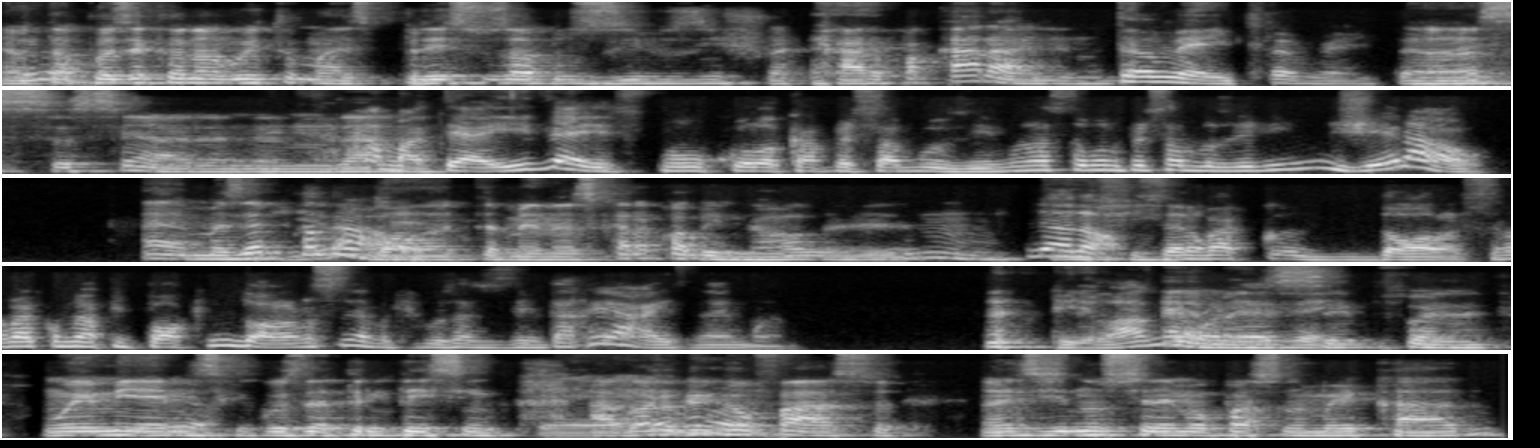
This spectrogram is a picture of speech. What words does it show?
É outra Tranquilão. coisa que eu não aguento mais. Preços abusivos em show. É caro pra caralho, né? Também, também, também. Nossa senhora, né? Não dá, Ah, mas até aí, velho, se for colocar preço abusivo, nós estamos no preço abusivo em geral. É, mas é por causa do dólar também, né? Os caras cobrem dólar. hum, Não, não, enfim. você não vai. Dólar, você não vai comer uma pipoca em dólar no cinema, que custa 60 reais, né, mano? Pelo É, amor, né, mas velho? sempre foi, né? Um M&M's que custa 35. É, Agora o que é que eu faço? Antes de ir no cinema, eu passo no mercado,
